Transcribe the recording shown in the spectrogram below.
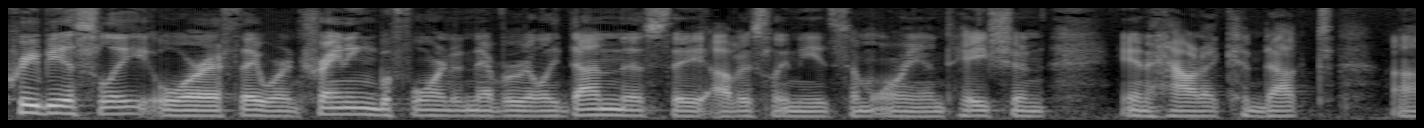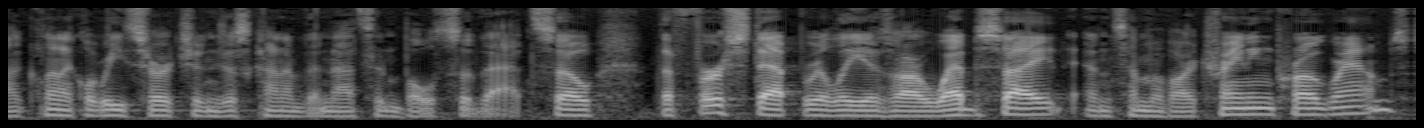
previously, or if they were in training before and had never really done this, they obviously need some orientation in how to conduct uh, clinical research and just kind of the nuts and bolts of that. So the first step really is our website and some of our training programs.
